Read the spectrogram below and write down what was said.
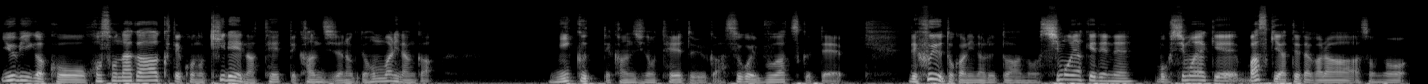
指がこう、細長くてこの綺麗な手って感じじゃなくて、ほんまになんか、肉って感じの手というか、すごい分厚くて。で、冬とかになると、あの、霜焼けでね、僕霜焼け、バスケやってたから、その、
